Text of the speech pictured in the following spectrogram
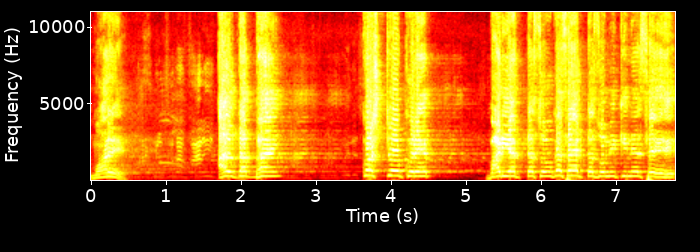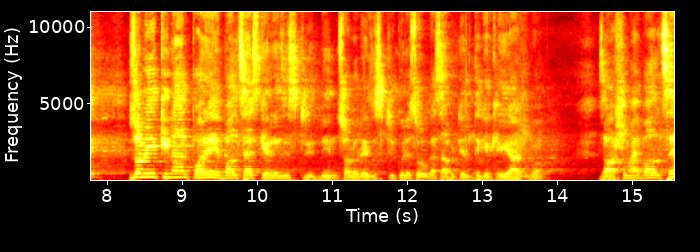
মরে? আলতাপ ভাই কষ্ট করে বাড়ি একটা চৌগাছা, একটা জমি কিনেছে। জমি কেনার পরে বলছে, আজকে রেজিস্ট্রির দিন, চলো রেজিস্ট্রি করে চৌগাছা হোটেল থেকে খেয়ে আসব। যাওয়ার সময় বলছে,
